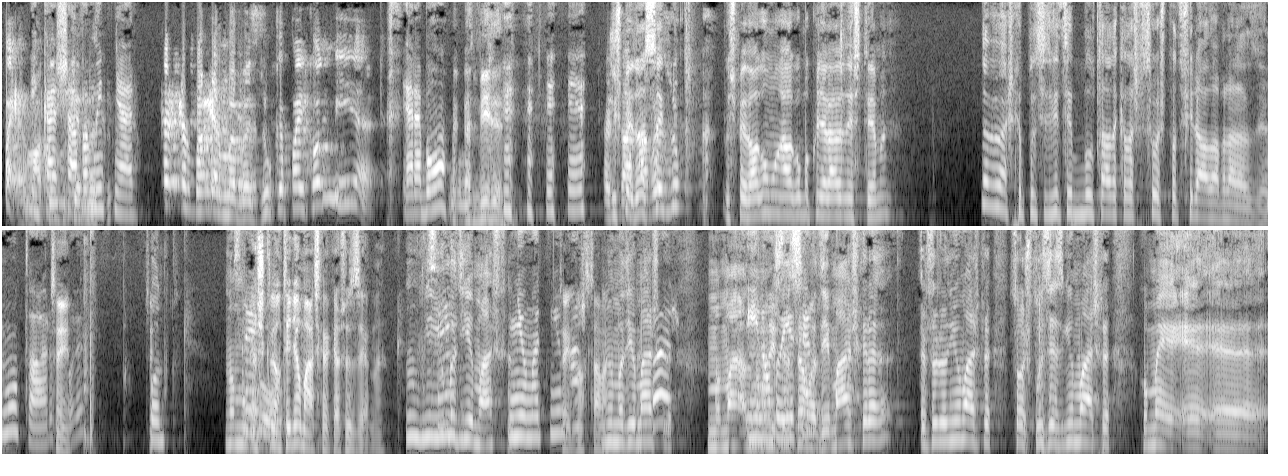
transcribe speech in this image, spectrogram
pá, era uma Encaixava muito dinheiro. Era uma, era uma bazuca para a economia. Era bom. Admira. Luís Pedro, sei, Luís Pedro alguma, alguma colherada neste tema? Não, eu acho que a polícia devia ter multado aquelas pessoas para o final, não há nada a dizer. Multar, Sim. Ponto. Não Acho que não tinham máscara, queres dizer, não é? Nenhuma tinha máscara. Nenhuma tinha Sim, máscara. Nenhuma tinha máscara. Uma, uma, manifestação a ter máscara, as pessoas não tinham máscara. Só os polícias tinham máscara. Como é, é,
